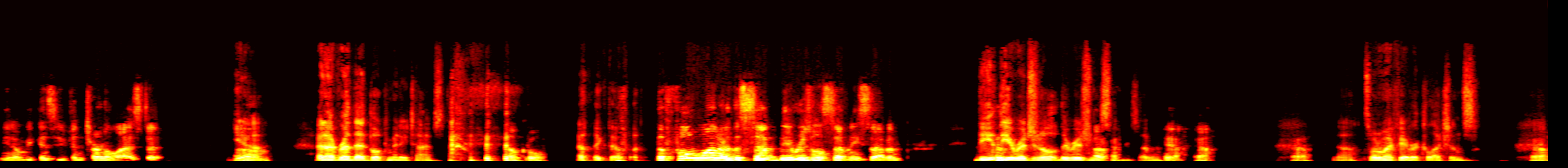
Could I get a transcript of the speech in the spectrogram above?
you know, because you've internalized it. Yeah, um, and I've read that book many times. oh, cool. I like that book. The full one or the seven, the original seventy-seven. The the original the original okay. seventy-seven. Yeah, yeah, yeah yeah it's one of my favorite collections yeah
